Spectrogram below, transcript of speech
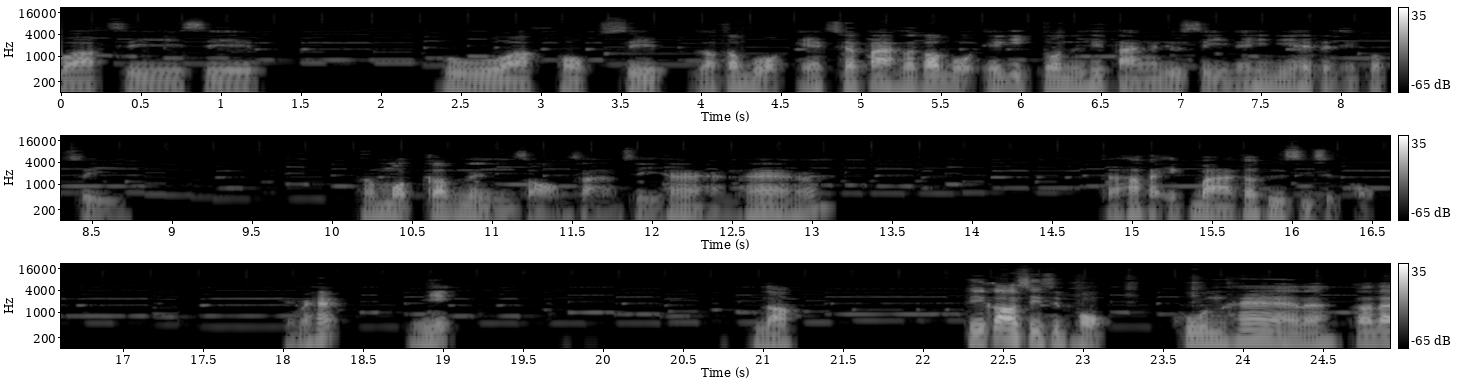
วก 40 บวก 60 แล้วก็บวก x ใช่ปะแล้วก็บวก x อีกตัวหนึ่งที่ต่างกันอยู่ 4 ในที่นี้ให้เป็น x ลบ4 ทั้งหมดก็1 2 3 4 5หาร5ฮะจะเท่ากับ x bar ก็คือ 46 เห็นไหมฮะ นี้ เนาะพี่ก็เอา 46 คูณ 5 นะ ก็ได้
